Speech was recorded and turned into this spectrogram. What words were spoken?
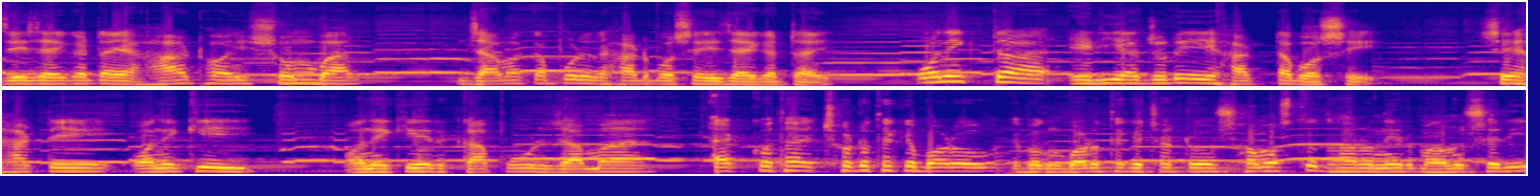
যে জায়গাটায় হাট হয় সোমবার জামা কাপড়ের হাট বসে এই জায়গাটায়। অনেকটা এরিয়া জুড়ে এই হাটটা বসে। সেই হাটে অনেকেই অনেকের কাপড়, জামা এক কথায় ছোট থেকে বড় এবং বড় থেকে ছোট সমস্ত ধরনের মানুষেরই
